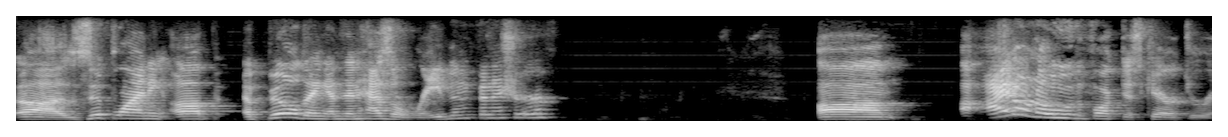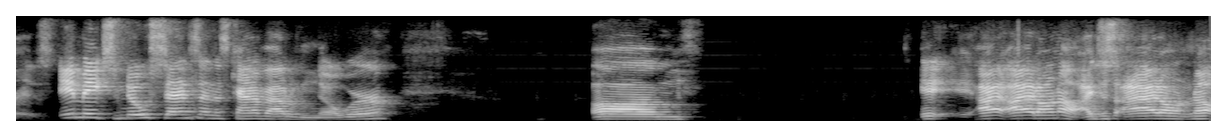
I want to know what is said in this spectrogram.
uh, zip lining up a building and then has a Raven finisher. Um, I don't know who the fuck this character is. It makes no sense and it's kind of out of nowhere. Um, it, I, I don't know. I just I don't know.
